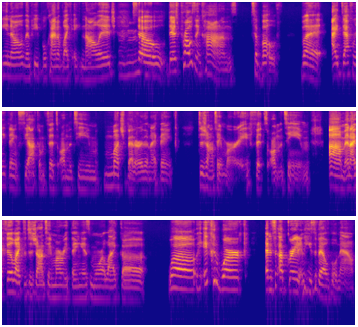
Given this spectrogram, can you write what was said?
you know, than people kind of like acknowledge. Mm-hmm. So there's pros and cons to both but I definitely think Siakam fits on the team much better than I think DeJounte Murray fits on the team. Um, and I feel like the DeJounte Murray thing is more like a well, it could work and it's an upgrade and he's available now.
